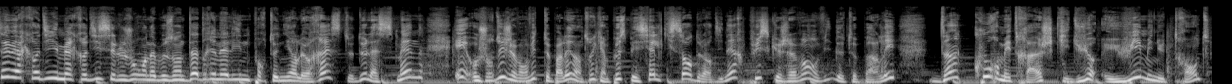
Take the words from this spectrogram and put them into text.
C'est mercredi, mercredi c'est le jour où on a besoin d'adrénaline pour tenir le reste de la semaine, et aujourd'hui j'avais envie de te parler d'un truc un peu spécial qui sort de l'ordinaire, puisque j'avais envie de te parler d'un court métrage qui dure 8 minutes 30,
